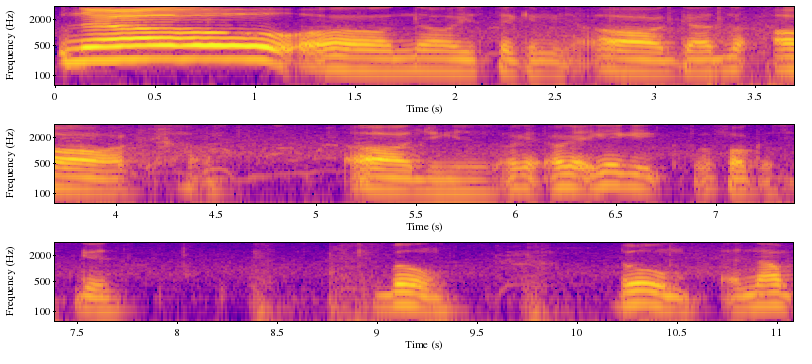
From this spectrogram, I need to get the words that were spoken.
No! Oh, no, he's picking me. Oh, God. No. Oh, God. Oh, Jesus. Okay, okay, okay, okay. Focus. Good. Boom. Boom. And now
